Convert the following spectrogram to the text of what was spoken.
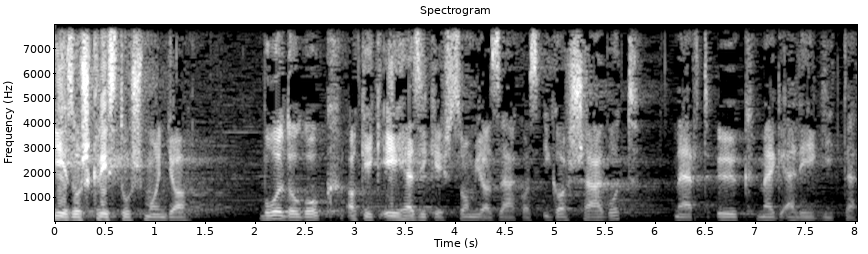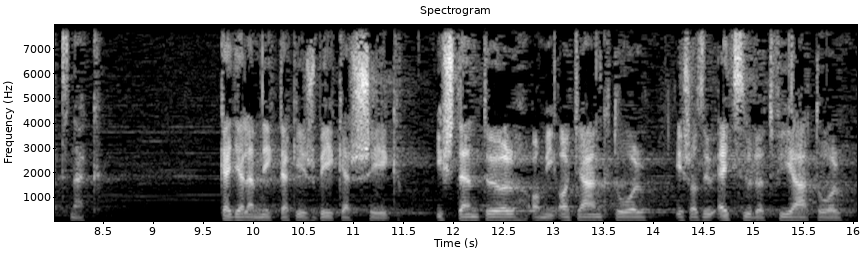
Jézus Krisztus mondja, boldogok, akik éhezik és szomjazzák az igazságot, mert ők megelégítetnek. Kegyelem és békesség Istentől, a mi atyánktól, és az ő egyszülött fiától,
